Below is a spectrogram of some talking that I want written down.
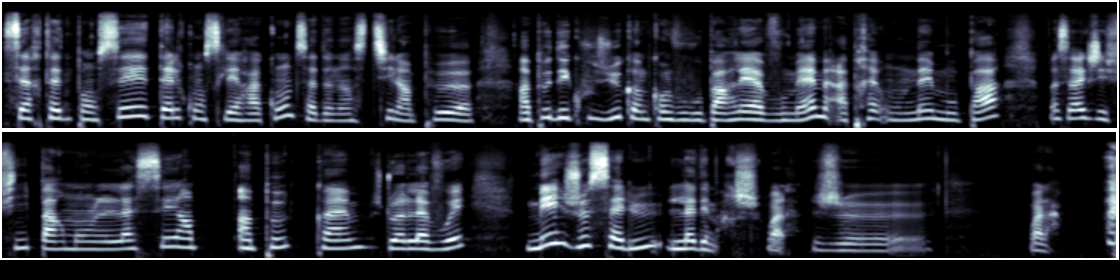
certaines pensées telles qu'on se les raconte. Ça donne un style un peu, euh, un peu décousu, comme quand vous vous parlez à vous-même. Après, on aime ou pas. Moi, c'est vrai que j'ai fini par m'en lasser un peu un peu quand même, je dois l'avouer, mais je salue la démarche. Voilà, je voilà.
